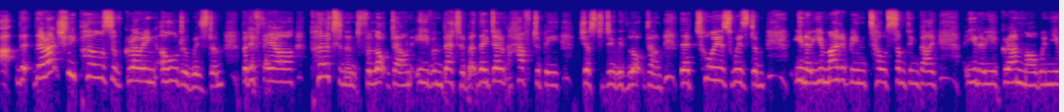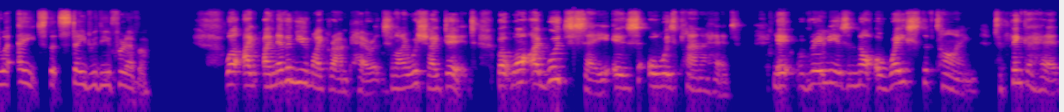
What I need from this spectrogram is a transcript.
Uh, they're actually pearls of growing older wisdom, but if they are pertinent for lockdown, even better. But they don't have to be just to do with lockdown. They're Toyah's wisdom. You know, you might have been told something by, you know, your grandma when you were eight that stayed with you forever. Well, I, I never knew my grandparents and I wish I did. But what I would say is always plan ahead. It really is not a waste of time to think ahead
